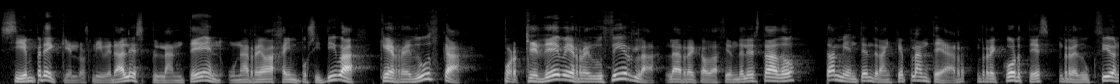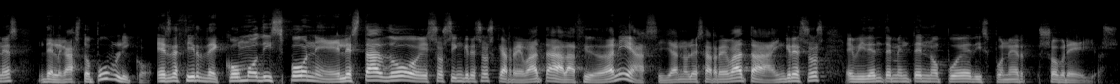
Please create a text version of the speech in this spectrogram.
siempre que los liberales planteen una rebaja impositiva que reduzca, porque debe reducirla, la recaudación del Estado, también tendrán que plantear recortes, reducciones del gasto público, es decir, de cómo dispone el Estado esos ingresos que arrebata a la ciudadanía. Si ya no les arrebata ingresos, evidentemente no puede disponer sobre ellos.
